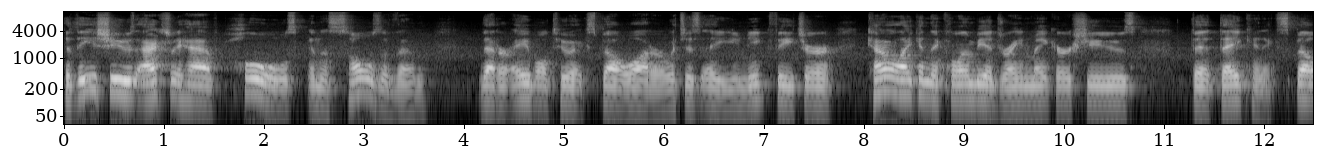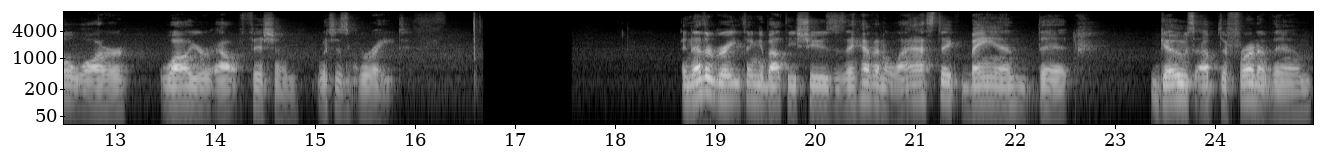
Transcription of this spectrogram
that these shoes actually have holes in the soles of them that are able to expel water, which is a unique feature, kind of like in the Columbia Drainmaker shoes that they can expel water while you're out fishing, which is great. Another great thing about these shoes is they have an elastic band that goes up the front of them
